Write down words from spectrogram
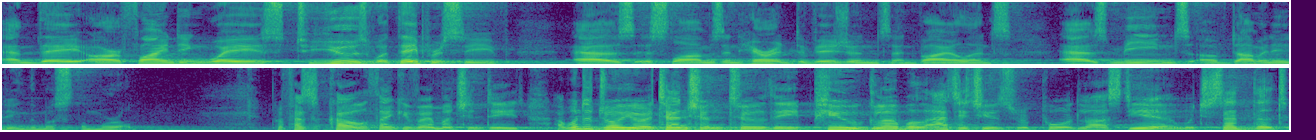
and they are finding ways to use what they perceive as Islam's inherent divisions and violence as means of dominating the Muslim world. Professor Cole, thank you very much indeed. I want to draw your attention to the Pew Global Attitudes Report last year, which said that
